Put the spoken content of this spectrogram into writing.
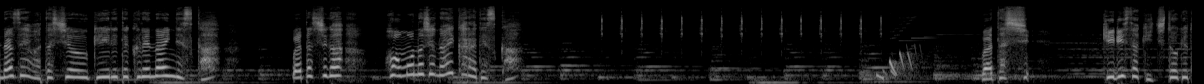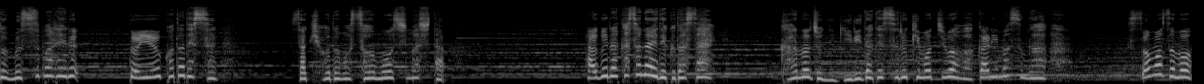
なぜ私を受け入れてくれないんですか？私が本物じゃないからですか？私桐崎千棘と結ばれるということです。先ほどもそう申しました。はぐらかさないでください。彼女に義理立てする気持ちは分かりますがそもそも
